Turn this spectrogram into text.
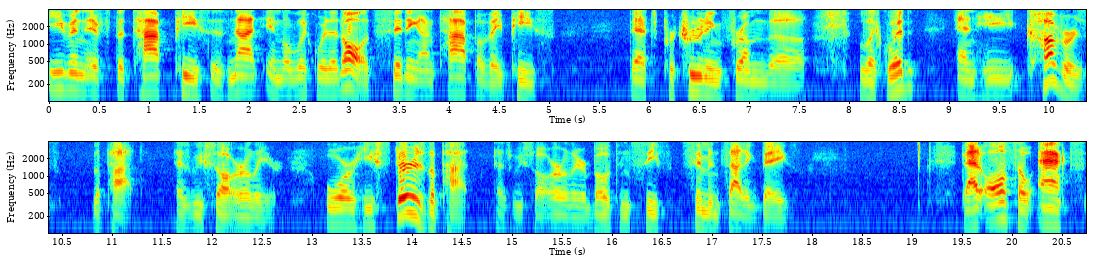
even if the top piece is not in the liquid at all, it's sitting on top of a piece that's protruding from the liquid, and he covers the pot, as we saw earlier, or he stirs the pot, as we saw earlier, both in Sif, Siman Tzaddik Bays. That also acts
